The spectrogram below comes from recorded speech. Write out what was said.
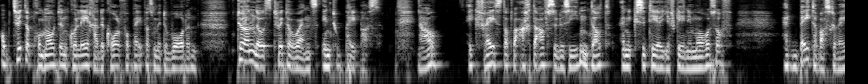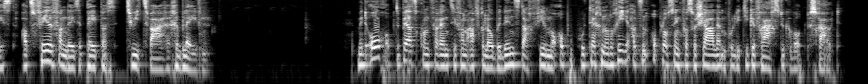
Op Twitter promote een collega de call for papers met de woorden Turn those Twitter rants into papers. Nou, ik vrees dat we achteraf zullen zien dat, en ik citeer Yevgeny Morozov, het beter was geweest als veel van deze papers tweets waren gebleven. Met oog op de persconferentie van afgelopen dinsdag viel me op hoe technologie als een oplossing voor sociale en politieke vraagstukken wordt beschouwd.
